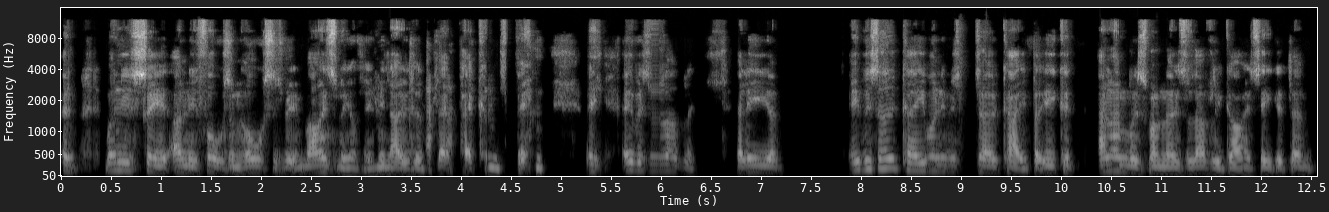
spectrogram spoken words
And when you see Only Fools and Horses, it reminds me of him, you know, the Black Peckham thing. He, he was lovely. And he, um, he was okay when he was okay, but he could Alan was one of those lovely guys. He could, um,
